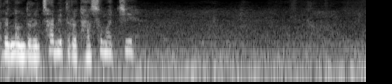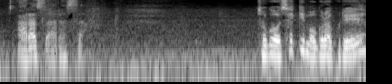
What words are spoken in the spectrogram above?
다른 놈들은 차 밑으로 다 숨었지? 알았어, 알았어. 저거 새끼 먹으라 그래.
